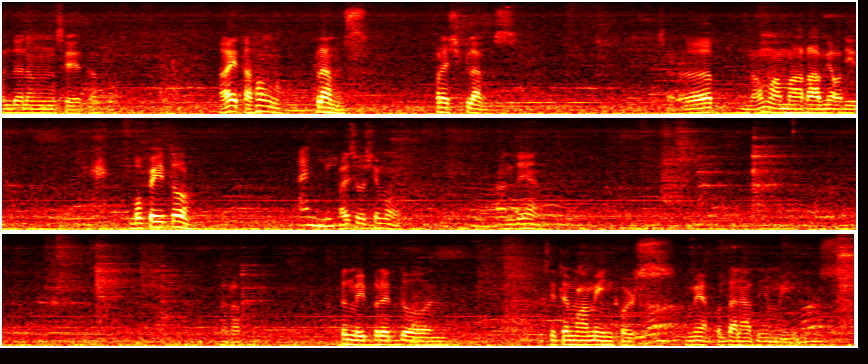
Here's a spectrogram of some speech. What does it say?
Ganda ng setup. Ay, tahong. Clams. Fresh clams. Sarap. Naku, mga marami ako dito. Buffet ito. Anli. Ay, sushi mo. Ano yan? Sarap. Doon may bread doon. Kasi ito yung mga main course. Mamaya, punta natin yung main course.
